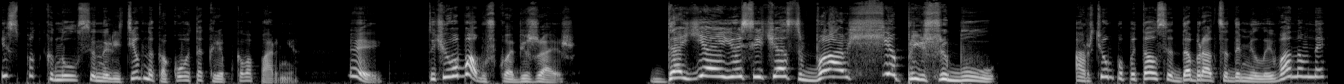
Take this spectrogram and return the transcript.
и споткнулся, налетев на какого-то крепкого парня. «Эй, ты чего бабушку обижаешь?» «Да я ее сейчас вообще пришибу!» Артем попытался добраться до Милы Ивановны,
